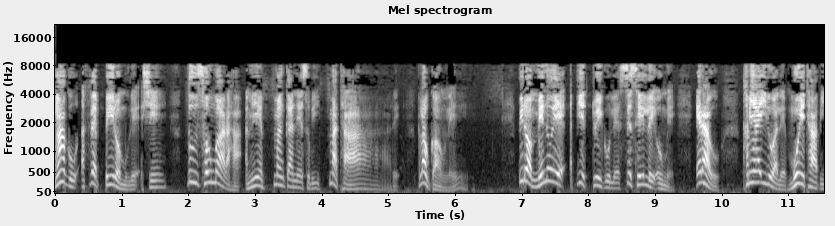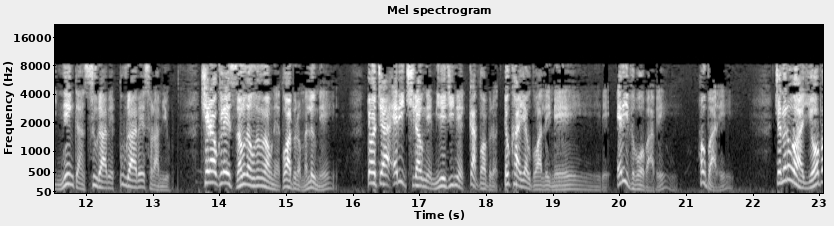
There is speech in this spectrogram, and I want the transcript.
ငါ့ကိုအသက်ပေးတော်မူတဲ့အရှင်သူဆုံးမတာဟာအမြင်မှန်ကန်တယ်ဆိုပြီးမှတ်ထားတဲ့ဘလောက်ကောင်းလဲပြီးတော့မင်းတို့ရဲ့အပြစ်တွေကိုလည်းစစ်ဆေးလိမ့်အောင်မယ်အဲ့ဒါကိုခမည်းကြီးတို့ကလည်းမွေးထားပြီးနင့်ကန်ဆူတာပဲပူတာပဲဆိုတာမျိုးခြေထောက်ကလေးဇုံဇုံဇုံဇုံနဲ့သွားပြီးတော့မလုံနဲ့တော်ကြအဲ့ဒီခြေထောက်နဲ့မြေကြီးနဲ့ကတ်သွားပြီးတော့ဒုက္ခရောက်သွားလိမ့်မယ်တဲ့အဲ့ဒီသဘောပါပဲဟုတ်ပါတယ် ကျွန်တော်ဟာယောဘ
